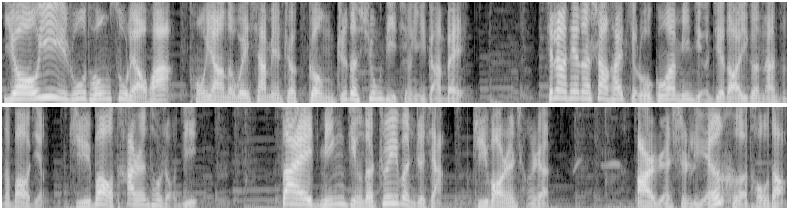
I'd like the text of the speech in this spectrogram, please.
友谊如同塑料花，同样的为下面这耿直的兄弟情谊干杯。前两天呢，上海铁路公安民警接到一个男子的报警，举报他人偷手机。在民警的追问之下，举报人承认二人是联合偷盗。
